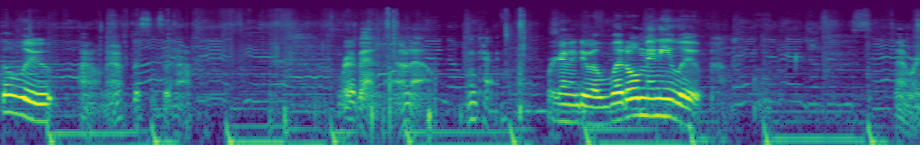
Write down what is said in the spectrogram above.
the loop. I don't know if this is enough. Ribbon. Oh no. Okay. We're to do a little mini loop. Then we're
